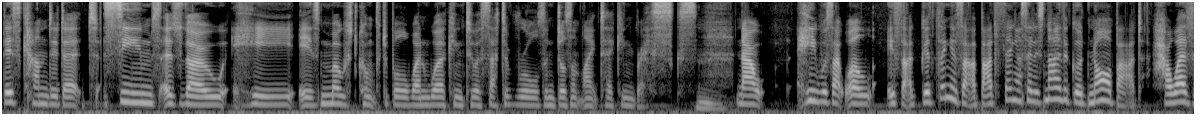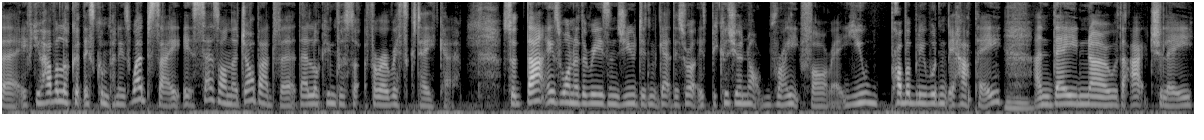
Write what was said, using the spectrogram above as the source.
this candidate seems as though he is most comfortable when working to a set of rules and doesn't like taking risks. Now he was like, Well, is that a good thing? Is that a bad thing? I said, It's neither good nor bad. However, if you have a look at this company's website, it says on the job advert they're looking for, for a risk taker. So that is one of the reasons you didn't get this role, is because you're not right for it. You probably wouldn't be happy, mm. and they know that actually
